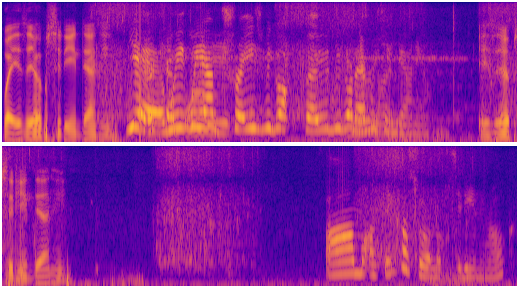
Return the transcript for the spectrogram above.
Wait, is there obsidian down here? Yeah, Search we, up, we have um, trees, we got food, we got everything mind. down here. Is there obsidian down here? Um, I think I saw an obsidian rock.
